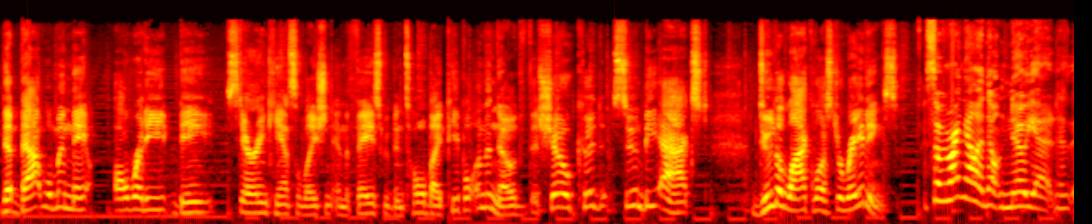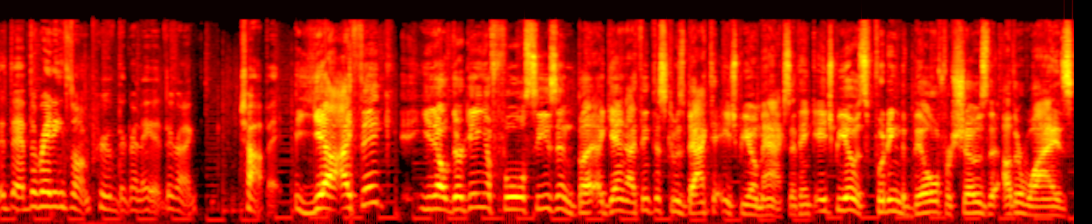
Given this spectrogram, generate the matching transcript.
that Batwoman may already be staring cancellation in the face. We've been told by people in the know that the show could soon be axed due to lackluster ratings. So right now I don't know yet. If the ratings don't improve, they're gonna they're gonna chop it. Yeah, I think you know they're getting a full season, but again, I think this comes back to HBO Max. I think HBO is footing the bill for shows that otherwise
